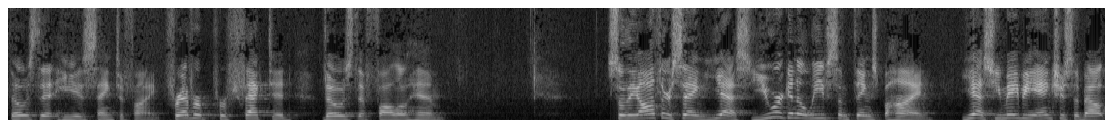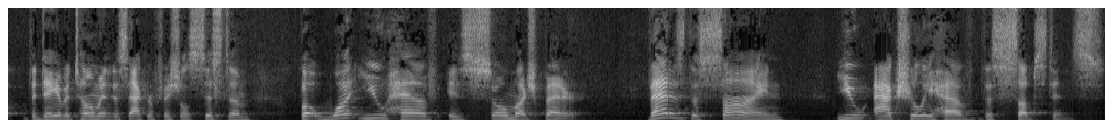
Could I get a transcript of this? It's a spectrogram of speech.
those that he is sanctifying, forever perfected those that follow him. So the author is saying, yes, you are going to leave some things behind. Yes, you may be anxious about the Day of Atonement, the sacrificial system, but what you have is so much better. That is the sign you actually have the substance.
